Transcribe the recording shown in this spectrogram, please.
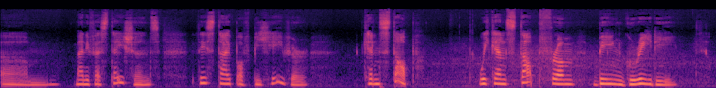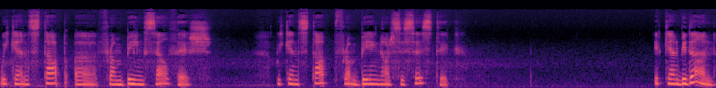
um, manifestations, this type of behavior can stop. We can stop from being greedy. We can stop uh, from being selfish. We can stop from being narcissistic. It can be done.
